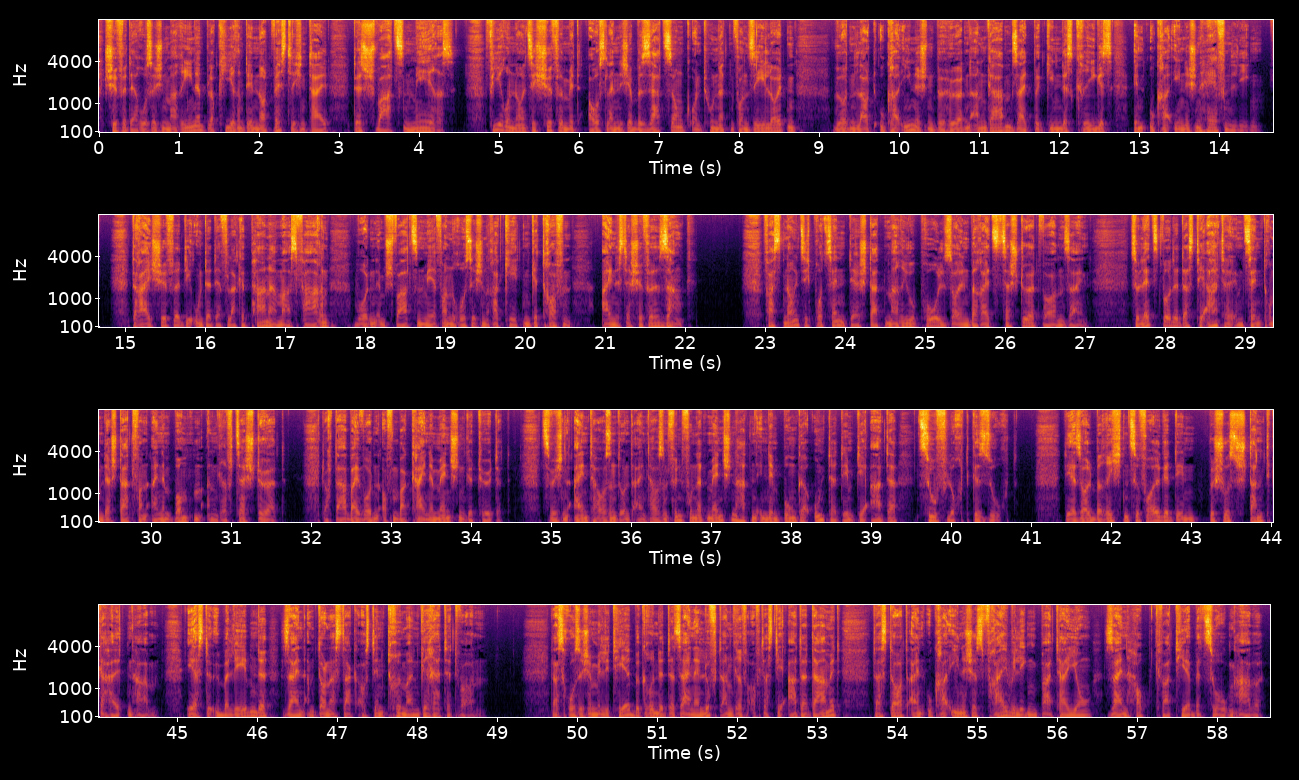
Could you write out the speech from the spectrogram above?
Schiffe der russischen Marine blockieren den nordwestlichen Teil des Schwarzen Meeres. 94 Schiffe mit ausländischer Besatzung und Hunderten von Seeleuten würden laut ukrainischen Behördenangaben seit Beginn des Krieges in ukrainischen Häfen liegen. Drei Schiffe, die unter der Flagge Panamas fahren, wurden im Schwarzen Meer von russischen Raketen getroffen. Eines der Schiffe sank. Fast 90 Prozent der Stadt Mariupol sollen bereits zerstört worden sein. Zuletzt wurde das Theater im Zentrum der Stadt von einem Bombenangriff zerstört. Doch dabei wurden offenbar keine Menschen getötet. Zwischen 1000 und 1500 Menschen hatten in dem Bunker unter dem Theater Zuflucht gesucht. Der soll Berichten zufolge den Beschuss standgehalten haben. Erste Überlebende seien am Donnerstag aus den Trümmern gerettet worden. Das russische Militär begründete seinen Luftangriff auf das Theater damit, dass dort ein ukrainisches Freiwilligenbataillon sein Hauptquartier bezogen habe.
